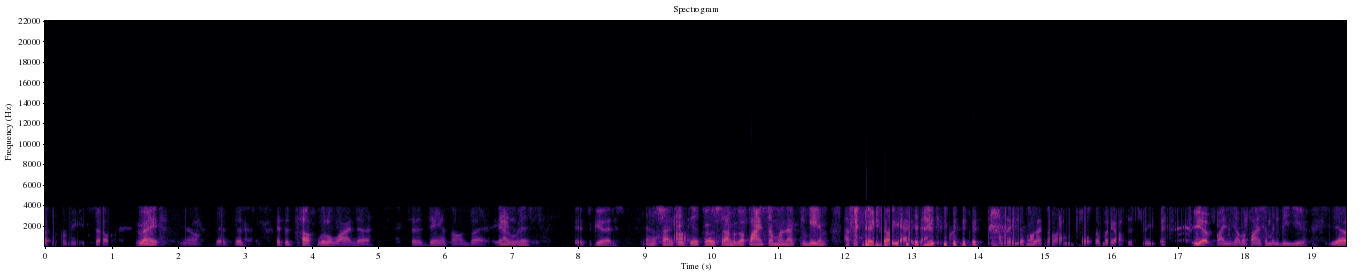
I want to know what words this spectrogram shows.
wrestle for me. So. Right. You know, that that's it's a tough little line to to dance on, but you yeah, know, it is. It's, it's good. And I'm trying to take the approach that I'm gonna go find someone that can beat him. so yeah, exactly. I'm gonna either find someone, I'm gonna pull somebody off the street. yep, find I'm gonna find someone to beat you. Yeah,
